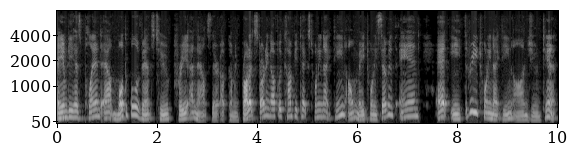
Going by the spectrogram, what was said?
AMD has planned out multiple events to pre-announce their upcoming products, starting off with Computex 2019 on May 27th and at E3 2019 on June 10th.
